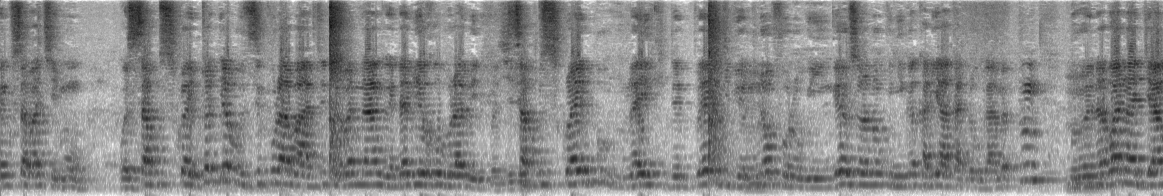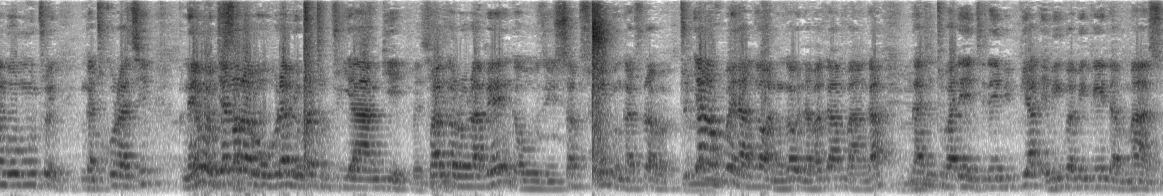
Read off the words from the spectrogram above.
nkusaba kimu. We subscribe tojja buzikulaba nti tebannange ndabyeko bulabi subscribe like the page byonna ofollowing osobola n'okunyiga kali akadde ogambe "Hmm, buli wena bwanajjanga omutwe nga tukola ki? Naye ojja nolaba obulabi oba tutuyambye. Twagala olabe nga ozi subscribe nga tulaba. Tujja nokubeera nga wano nga we nabagambanga ngaate tubaleetera ebipya ebiba bigenda mu maaso.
